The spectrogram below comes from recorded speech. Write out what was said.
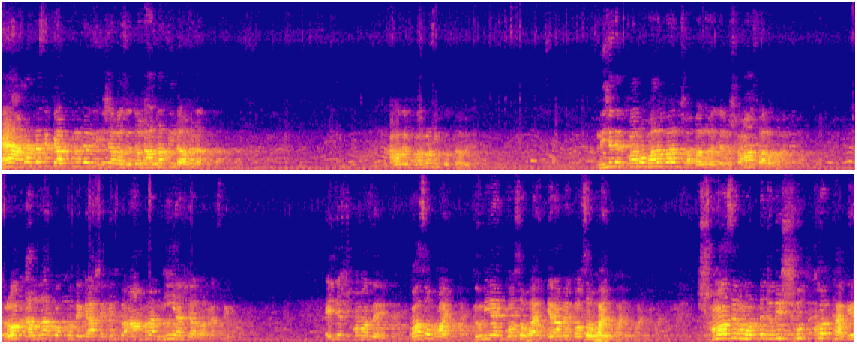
হ্যাঁ আমার কাছে ক্যালকুলেটরের হিসাব আছে। আল্লাহ দিলে হবে না আমাদের কর্ম ঠিক করতে হবে। নিজেদের কর্ম ভালো করেন, সব ভালো হয়ে যাবে। সমাজ ভালো হবে। রোগ আল্লাহর পক্ষ থেকে আসে, কিন্তু আমরা নিয়ে আসি আল্লাহর কাছ থেকে। এই যে সমাজে গজব হয়, দুনিয়ায় গজব হয়, গ্রামে গজব হয়। সমাজের মধ্যে যদি সুদখোর থাকে,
